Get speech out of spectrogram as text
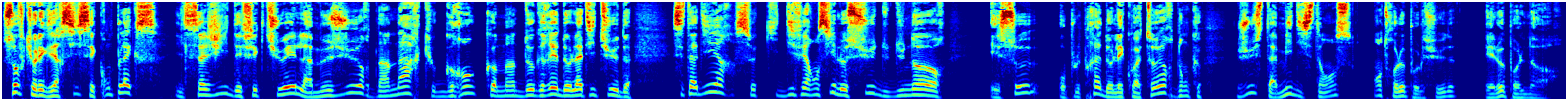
Sauf que l'exercice est complexe. Il s'agit d'effectuer la mesure d'un arc grand comme un degré de latitude, c'est-à-dire ce qui différencie le sud du nord, et ce, au plus près de l'équateur, donc juste à mi-distance entre le pôle sud et le pôle nord.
